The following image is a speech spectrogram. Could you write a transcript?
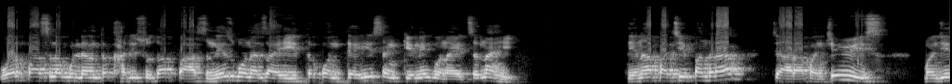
वर पाच ला गुणल्यानंतर खाली सुद्धा पाचनेच गुणायचं आहे. इतर कोणत्याही संख्येने गुणायचं नाही. तीना पाचशे पंधरा चारा पंचे वीस. म्हणजे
